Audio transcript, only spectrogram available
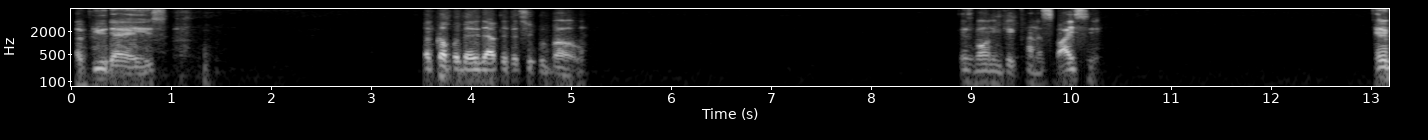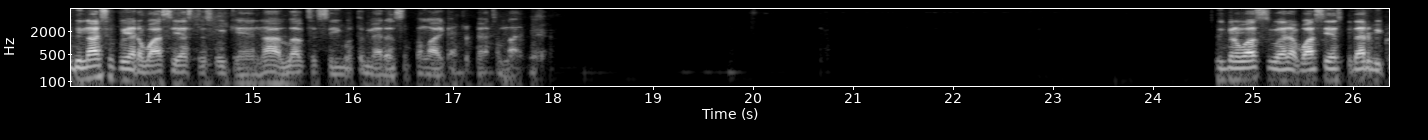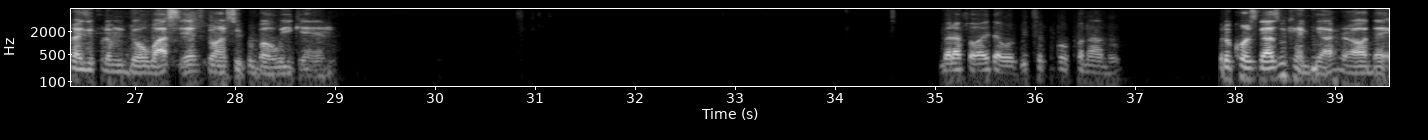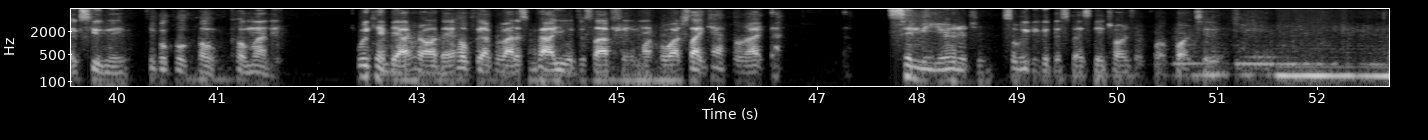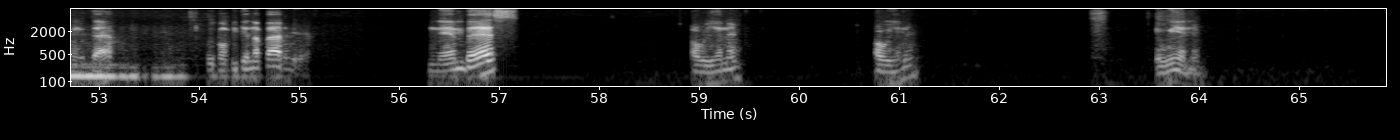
a few days, a couple days after the Super Bowl. Is going to get kind of spicy. It'd be nice if we had a YCS this weekend. I'd love to see what the meta is looking like after Phantom Nightmare. It's been a while since we had a YCS, but that'd be crazy for them to do a YCS during Super Bowl weekend. But I feel like that would be typical Konami. But of course, guys, we can't be out here all day. Excuse me, typical co, co money. We can't be out here all day. Hopefully, I provided some value with this live stream. Marco Watch, like Catherine, right? Send me your energy so we can get this space gate charged up for part two. And with that, we're gonna be getting up out of here. Nimbus. Are we in there? Are we in there? Are we in there?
